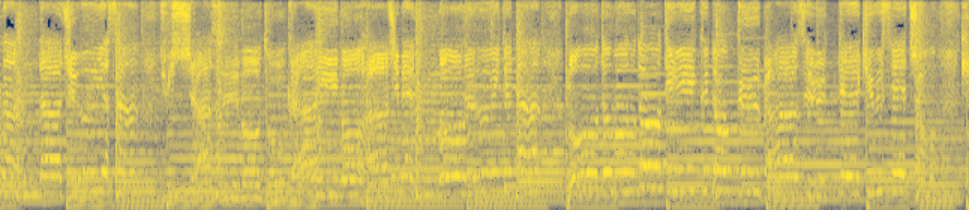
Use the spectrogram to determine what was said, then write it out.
なんだ純也さんフィッシャーズも東海も始めも抜いてたもともと TikTok バズって急成長気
